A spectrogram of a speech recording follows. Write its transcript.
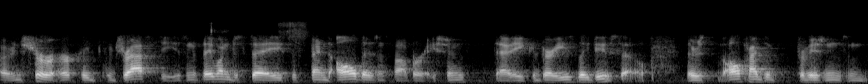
or insurer who, who drafts these, and if they wanted to say suspend all business operations, they could very easily do so. There's all kinds of provisions and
